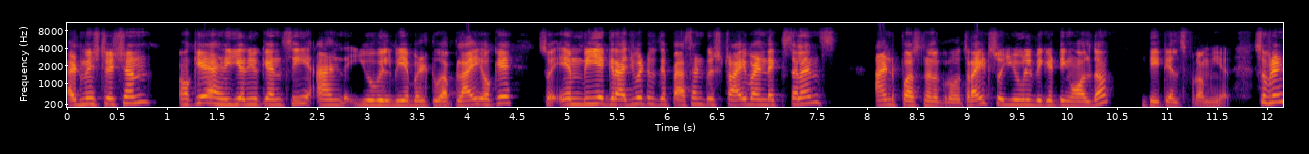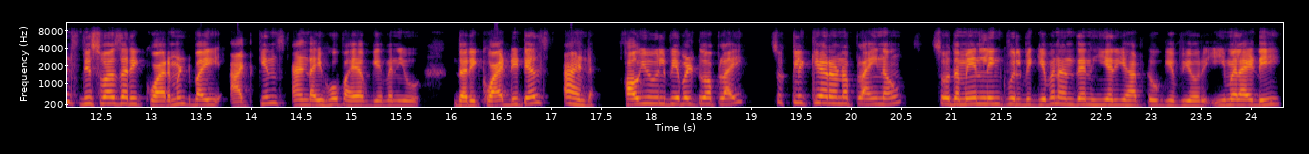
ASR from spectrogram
Administration. Okay. And here you can see, and you will be able to apply. Okay. So MBA graduate with a passion to strive and excellence and personal growth, right? So you will be getting all the details from here. So friends, this was a requirement by Atkins and I hope I have given you the required details and how you will be able to apply. So click here on apply now. So the main link will be given and then here you have to give your email ID.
